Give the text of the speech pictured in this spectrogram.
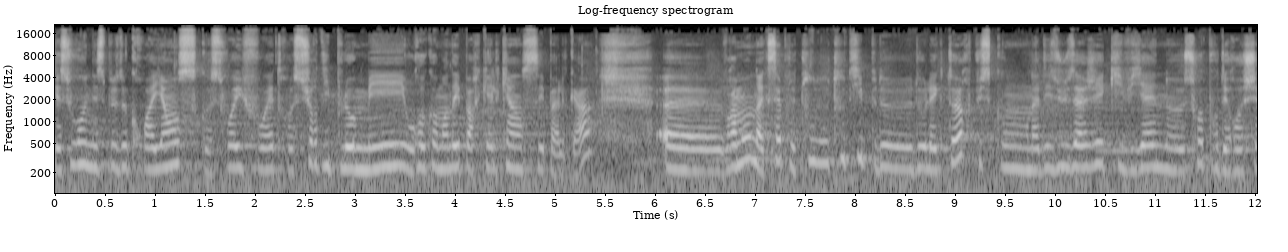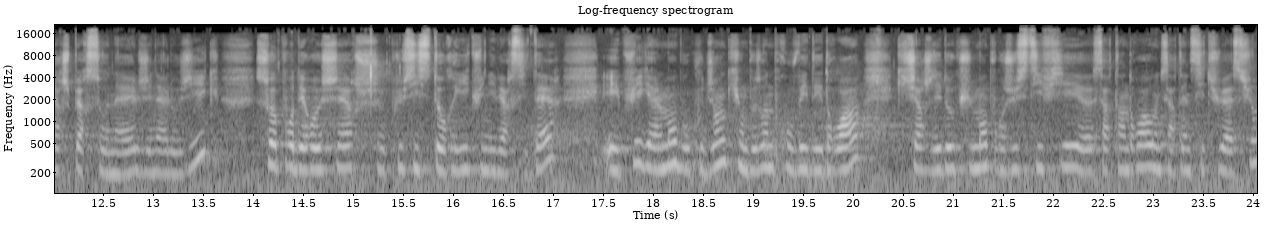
A souvent une espèce de croyance que soit il faut être surdiplômé ou recommandé par quelqu'un, c'est pas le cas. Euh, vraiment, on accepte tout, type de, lecteurs, puisqu'on a des usagers qui viennent euh, soit pour des recherches personnelles, généalogiques, soit pour des recherches plus historiques, universitaires, et puis également beaucoup de gens qui ont besoin de prouver des droits, qui cherchent des documents pour justifier euh, certains droits ou une certaine situation.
